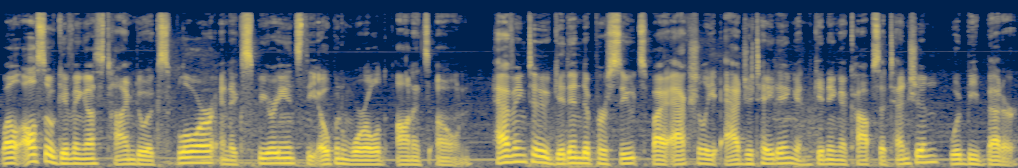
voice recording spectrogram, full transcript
while also giving us time to explore and experience the open world on its own. Having to get into pursuits by actually agitating and getting a cop's attention would be better.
